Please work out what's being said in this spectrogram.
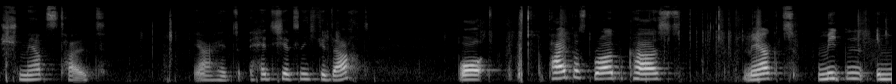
schmerzt halt. Ja, hätte, hätte ich jetzt nicht gedacht. Boah, Pipers Broadcast merkt mitten, im,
